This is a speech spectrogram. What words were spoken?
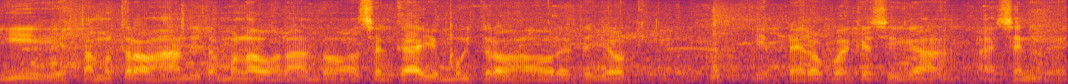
Y estamos trabajando y estamos laborando acerca de ellos, muy trabajadores de jockey, y espero pues que siga a ese nivel.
